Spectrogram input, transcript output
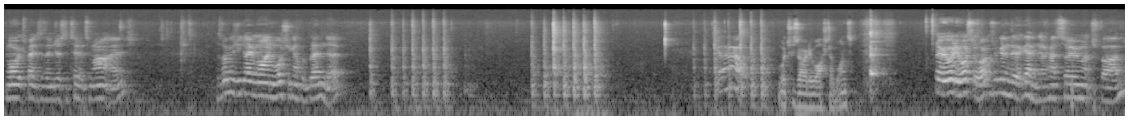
More expensive than just a tin of tomatoes. As long as you don't mind washing up a blender. Which was already washed up once. So we already watched it once, we're going to do it again. I've had so much fun.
